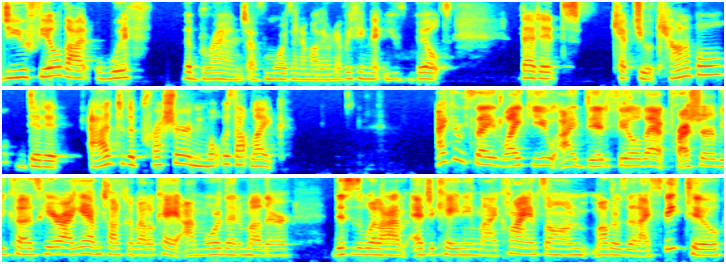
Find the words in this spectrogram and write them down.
Do you feel that with the brand of More Than a Mother and everything that you've built, that it kept you accountable? Did it add to the pressure? I mean, what was that like? I can say, like you, I did feel that pressure because here I am talking about, okay, I'm more than a mother this is what I'm educating my clients on, mothers that I speak to.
